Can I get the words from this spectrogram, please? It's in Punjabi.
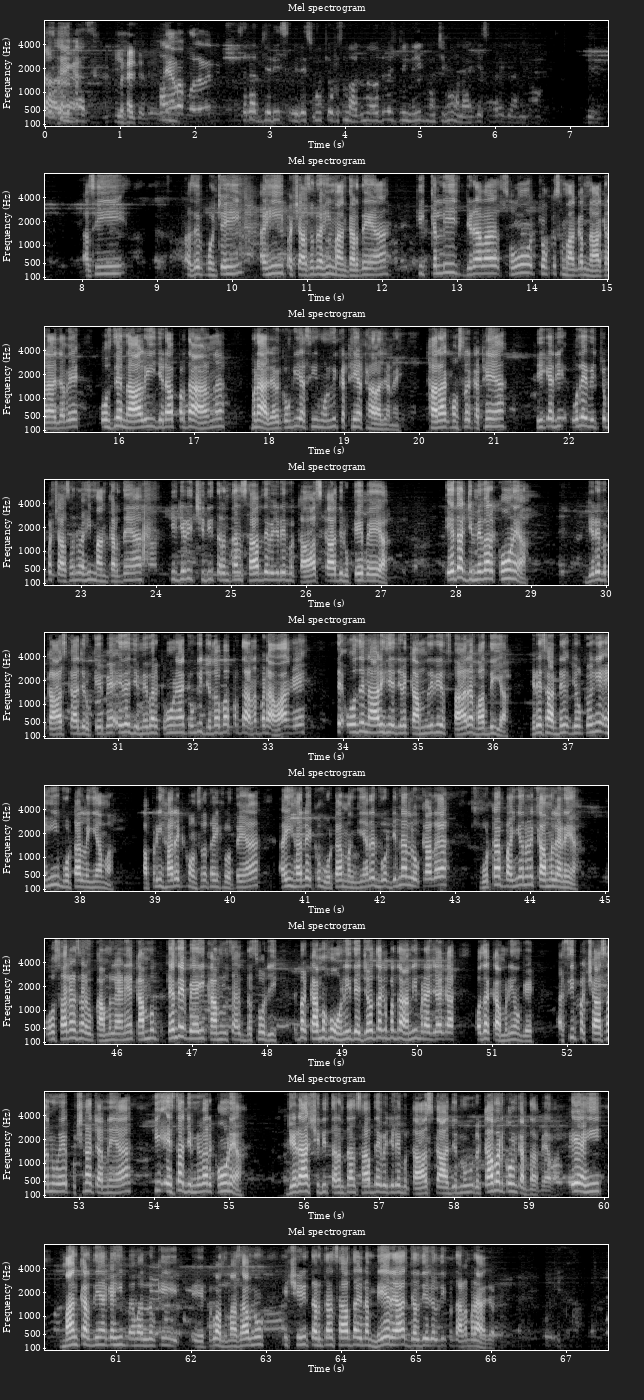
ਮੈਂ ਚੱਲਿਆ ਮੈਂ ਬੋਲਣਾ ਸਰ, ਅੱਜ ਜਿਹੜੀ ਸਵੇਰੇ ਸਹੁੰ ਚੁੱਕ ਸਮਾਗਮ ਹੈ, ਉਹਦੇ ਵਿੱਚ ਤੁਸੀਂ ਨਹੀਂ ਪਹੁੰਚੇ ਹੋਣਾ ਕਿ ਇਸ ਬਾਰੇ ਗਿਆਨ ਨਹੀਂ ਅਸੀਂ ਅਸੀਂ ਪਹੁੰਚੇ ਹੀ, ਅਸੀਂ ਪ੍ਰਸ਼ਾਸਨ ਨੂੰ ਅਸੀਂ ਮੰਗ ਕਰਦੇ ਹਾਂ ਕਿ ਕੱਲੀ ਜਿਹੜਾ ਵਾ ਸਹੁੰ ਚੁੱਕ ਸਮਾਗਮ ਨਾ ਕਰਾਇਆ ਜਾਵੇ, ਉਸ ਦੇ ਨਾਲ ਹੀ ਜਿਹੜਾ ਪ੍ਰਧਾਨ ਬਣਾਇਆ ਜਾਵੇ, ਕਿਉਂਕਿ ਅਸੀਂ ਹੁਣ ਵੀ ਇਕੱਠੇ ਹਾਂ 18 ਜਣੇ। 18 ਕੌਂਸਲਰ ਇਕੱਠੇ ਆ ਠੀਕ ਹੈ ਜੀ? ਉਹਦੇ ਵਿੱਚੋਂ ਪ੍ਰਸ਼ਾਸਨ ਨੂੰ ਅਸੀਂ ਮੰਗ ਕਰਦੇ ਹਾਂ ਕਿ ਜਿਹੜੀ ਸ਼੍ਰੀ ਤਰਨਤਾਰਨ ਸਾਹਿਬ ਦੇ ਵਿੱਚ ਜਿਹੜੇ ਵਿਕਾਸ ਕਾਰਜ ਰੁਕੇ ਪਏ ਆ, ਇਹਦਾ ਜ਼ਿੰਮੇਵਾਰ ਕੌਣ ਆ? ਜਿਹੜੇ ਵਿਕਾਸ ਕਾਰਜ ਰੁਕੇ ਪਏ ਆ, ਇਹਦੇ ਜ਼ਿੰਮੇਵਾਰ ਕੌਣ ਆ? ਕਿਉਂਕਿ ਜਦੋਂ ਆਪਾਂ ਪ੍ਰਧਾਨ ਬਣਾਵਾਂਗੇ ਤੇ ਉਸ ਦੇ ਨਾਲ ਹੀ ਜਿਹੜੇ ਕੰਮ ਦੀ ਰਫ਼ਤਾਰ ਆ ਵੱਧਦੀ ਆ। ਜਿਹੜੇ ਸਾਡੇ ਜੋ ਕਿਉਂਕਿ ਅਸੀਂ ਵੋਟਾਂ ਲਈਆਂ ਵਾ ਆਪਣੀ ਹਰ ਇੱਕ ਕੌਂਸਲਰ ਤਾਈਂ ਖਲੋਤੇ ਆ ਅਸੀਂ ਹਰ ਇੱਕ ਵੋਟਾਂ ਮੰਗੀਆਂ ਤੇ ਵੋ- ਜਿਨ੍ਹਾਂ ਲੋਕਾਂ ਦਾ ਵੋਟਾਂ ਪਾਈਆਂ ਉਹਨਾਂ ਨੇ ਕੰਮ ਲੈਣੇ ਆ। ਉਹ ਸਾਰਿਆਂ ਨੇ ਸਾਡੇ ਕੰਮ ਲੈਣੇ ਆ। ਕੰਮ ਕਹਿੰਦੇ ਪਏ ਕਿ ਕੰਮ ਦੱਸੋ ਜੀ ਪਰ ਕੰਮ ਹੋਣ ਨਹੀਂ ਦੇ ਜਦੋਂ ਤੱਕ ਪ੍ਰਧਾਨ ਨਹੀਂ ਬਣਾਇਆ ਜਾਏਗਾ ਉਹਦਾ ਕੰਮ ਨਹੀਂ ਹੋਗੇ ਅਸੀਂ ਪ੍ਰਸ਼ਾਸਨ ਨੂੰ ਇਹ ਪੁੱਛਣਾ ਚਾਹੁੰਦੇ ਆ ਕਿ ਇਸ ਦਾ ਜ਼ਿੰਮੇਵਾਰ ਕੌਣ ਆ? ਜਿਹੜਾ ਸ਼੍ਰੀ ਤਰਨਤਾਰਨ ਸਾਹਿਬ ਦੇ ਵਿੱਚ ਜਿਹੜੇ ਵਿਕਾਸ ਕਾਰਜ ਨੂੰ ਰੁਕਾਵਟ ਕੌਣ ਕਰਦਾ ਪਿਆ ਵਾ? ਇਹ ਅਸੀਂ ਮੰਗ ਕਰਦੇ ਹਾਂ ਕਿ ਅਸੀਂ ਮਤਲਬ ਕਿ ਭਗਵੰਤ ਮਾਨ ਸਾਹਿਬ ਨੂੰ ਕਿ ਸ਼੍ਰੀ ਤਰਨਤਾਰਨ ਸਾਹਿਬ ਦਾ ਜਿਹੜਾ ਮੇਅਰ ਆ, ਜਲਦੀ ਤੋਂ ਜਲਦੀ ਪ੍ਰਧਾਨ ਬਣਾਇਆ ਜਾਵੇ।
